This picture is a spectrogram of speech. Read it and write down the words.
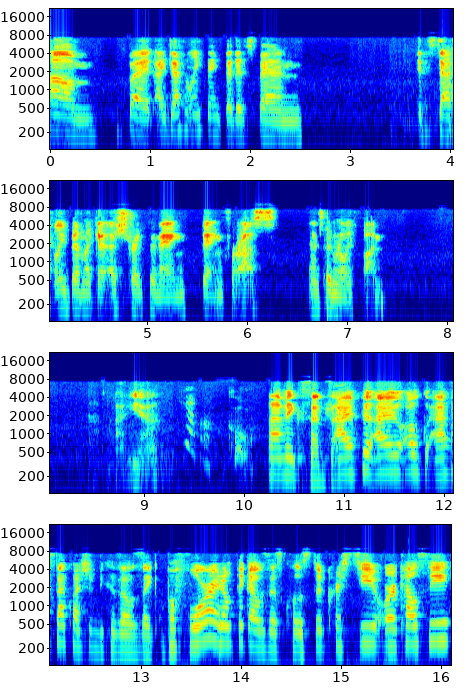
Um, but I definitely think that it's been, it's definitely been like a, a strengthening thing for us, and it's been really fun. Yeah. Yeah, cool. That makes sense. I feel I asked that question because I was like before I don't think I was as close to Christy or Kelsey,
